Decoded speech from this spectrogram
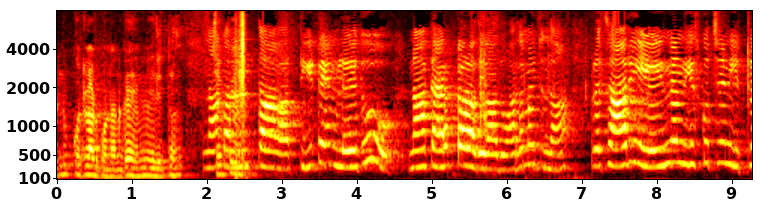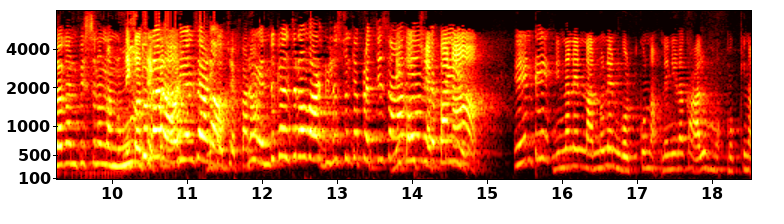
ఎందుకు కొట్లాడుకున్నాను ఏం మీరు ఇద్దరు? నాకు అంత టీ టైం లేదు నా క్యారెక్టర్ అది కాదు. అర్థమవుతుందా? ప్రతిసారి ఏందని తీసుకొచ్చి నేను ఇట్లా కనిపిస్తున్నా నన్ను? ఆడియన్స్ ఆడ. చెప్పనా? నువ్వు ఎందుకు వెళ్తున్నావు? వాడు పిలుస్తుంటే ప్రతిసారి. చెప్పనా? ఏంటి? నిన్న నేను నన్ను నేను కొట్టుకున్నా. నేను ఈయన కాలు మొక్కిన.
